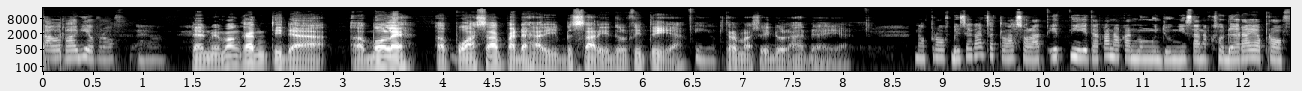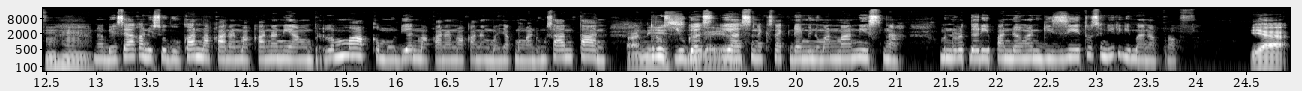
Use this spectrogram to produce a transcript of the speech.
Sahur lagi ya, Prof. Ya. Dan memang kan tidak uh, boleh uh, puasa pada hari besar Idul Fitri ya. Iya, termasuk Idul Adha ya. Nah, Prof, biasanya kan setelah sholat id nih, kita kan akan mengunjungi sanak saudara ya, Prof. Mm -hmm. Nah, biasanya akan disuguhkan makanan-makanan yang berlemak, kemudian makanan-makanan yang banyak mengandung santan, manis terus juga, juga ya, ya snack-snack dan minuman manis. Nah, menurut dari pandangan gizi itu sendiri gimana, Prof? Ya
